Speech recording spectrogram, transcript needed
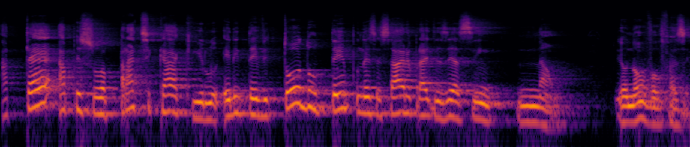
até a pessoa praticar aquilo, ele teve todo o tempo necessário para dizer assim: não, eu não vou fazer.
